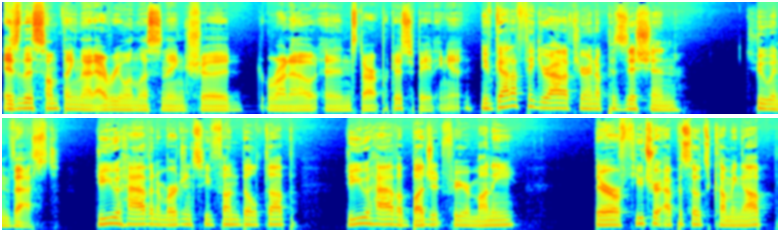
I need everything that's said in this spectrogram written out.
Is this something that everyone listening should run out and start participating in? You've got to figure out if you're in a position to invest. Do you have an emergency fund built up? Do you have a budget for your money? There are future episodes coming up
